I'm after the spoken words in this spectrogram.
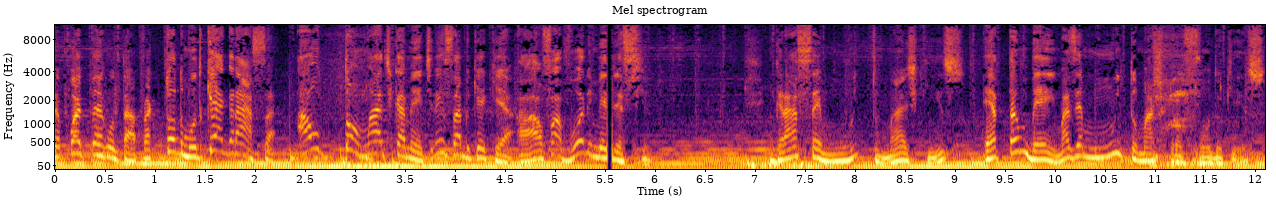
Você pode perguntar para todo mundo que é graça, automaticamente, nem sabe o que, que é. Ao favor e merecido. Graça é muito mais que isso. É também, mas é muito mais profundo que isso.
